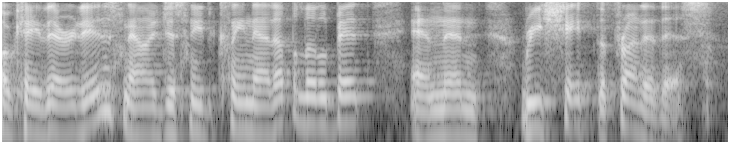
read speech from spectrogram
Okay, there it is. Now I just need to clean that up a little bit and then reshape the front of this.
